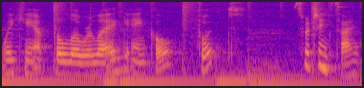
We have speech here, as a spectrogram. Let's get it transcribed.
Waking up the lower leg, ankle, foot. Switching side.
